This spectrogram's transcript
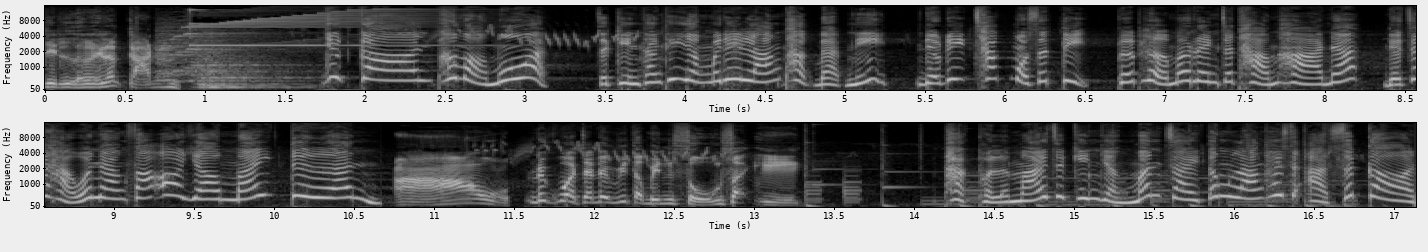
กินเลยละกัน หยุดก่อนพ่อหมอมั่ว จะกินทั้งที่ยังไม่ได้ล้างผักแบบนี้ เดี๋ยวได้ชักหมดสติ เผลอๆมะเร็งจะถามหานะ เดี๋ยวจะหาว่านางฟ้าอ้อยอมไม่เตือน อ้าว นึกว่าจะได้วิตามินสูงซะอีก ผักผลไม้จะกินอย่างมั่นใจต้องล้างให้สะอาดซะก่อน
